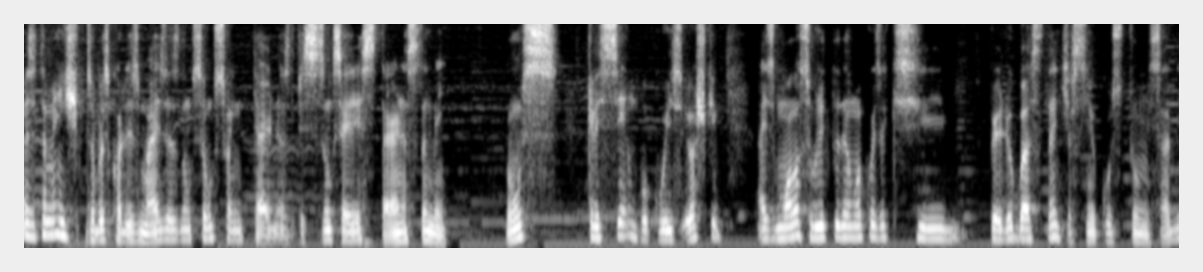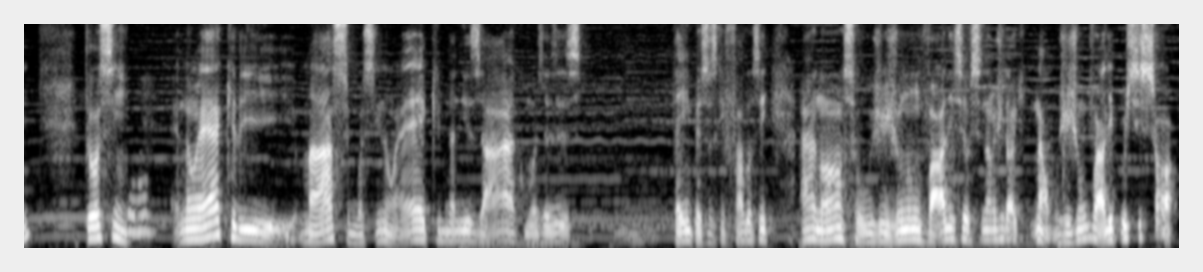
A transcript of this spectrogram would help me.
Exatamente. As obras quaresmais elas não são só internas, precisam ser externas também. Vamos crescer um pouco isso. Eu acho que a esmola, sobretudo, é uma coisa que se perdeu bastante, assim, o costume, sabe? Então, assim, Sim. não é aquele máximo, assim, não é criminalizar, como às vezes tem pessoas que falam assim, ah, nossa, o jejum não vale se você não ajudar. Não, o jejum vale por si só.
